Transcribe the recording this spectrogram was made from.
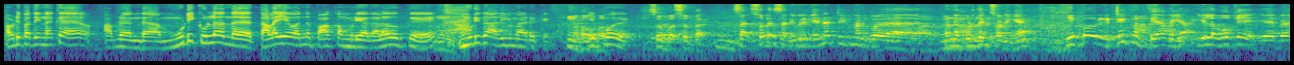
அப்படி பார்த்தீங்கன்னாக்க அப்படி அந்த முடிக்குள்ளே அந்த தலையை வந்து பார்க்க முடியாத அளவுக்கு முடி தான் அதிகமாக இருக்குது இப்போது. Super super. சார் சொல்லுங்க சார் இவருக்கு என்ன ட்ரீட்மெண்ட் முன்ன கொடுத்தேன்னு சொன்னீங்க. இப்போ இவருக்கு ட்ரீட்மெண்ட் தேவையா? இல்லை ஓகே இப்போ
